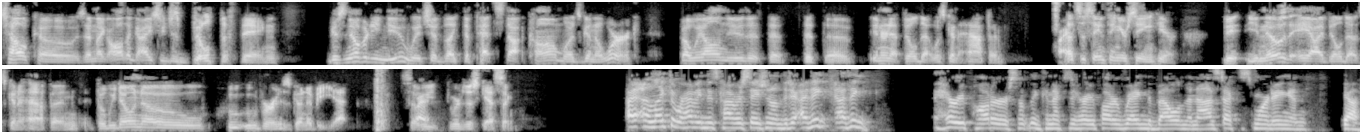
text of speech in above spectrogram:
telcos and like all the guys who just built the thing because nobody knew which of like the pets.com was going to work, but we all knew that the, that the internet build out was going to happen. Right. That's the same thing you're seeing here. The, you know, the AI build out is going to happen, but we don't know who Uber is going to be yet. So right. we, we're just guessing. I, I, like that we're having this conversation on the day. I think, I think Harry Potter or something connected to Harry Potter rang the bell in the NASDAQ this morning. And yeah,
